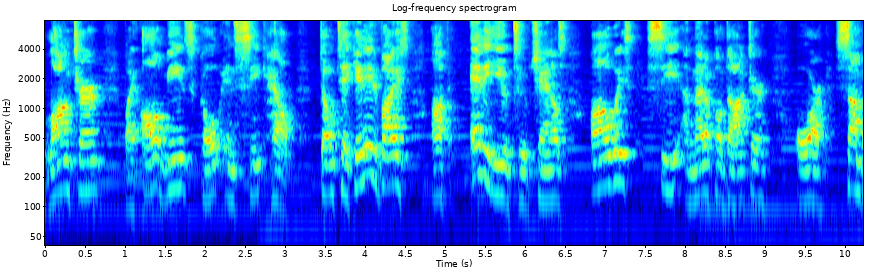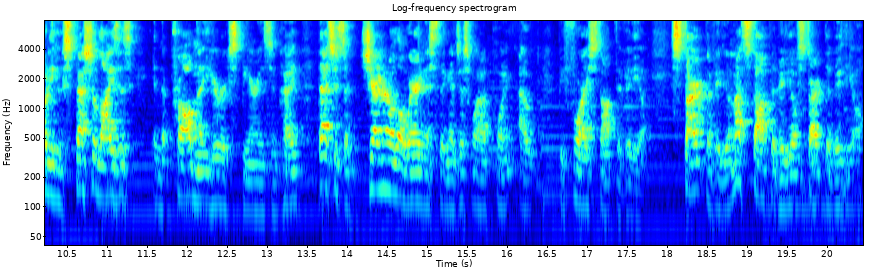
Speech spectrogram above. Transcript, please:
long term, by all means, go and seek help. Don't take any advice off any YouTube channels. Always see a medical doctor or somebody who specializes in the problem that you're experiencing, okay? That's just a general awareness thing I just want to point out before I stop the video. Start the video, not stop the video, start the video.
